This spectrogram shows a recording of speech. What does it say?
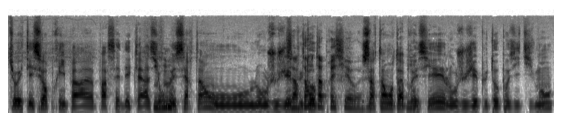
qui ont été surpris par, par cette déclaration, Mhm. mais certains ont- l'ont jugé Certains plutôt ont apprécié, ouais. Certains ont apprécié, l'ont jugé plutôt positivement,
